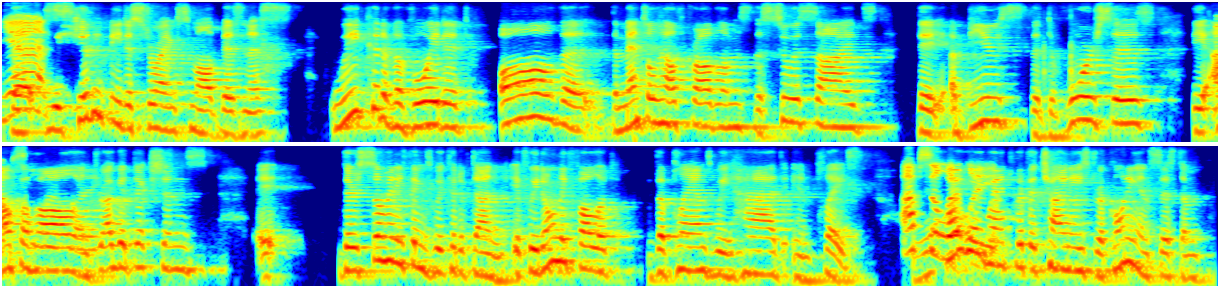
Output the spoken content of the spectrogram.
yes. that we shouldn't be destroying small business, we could have avoided all the, the mental health problems, the suicides, the abuse, the divorces, the alcohol and drug addictions. It, there's so many things we could have done if we'd only followed the plans we had in place. Absolutely. Why we went with the Chinese draconian system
